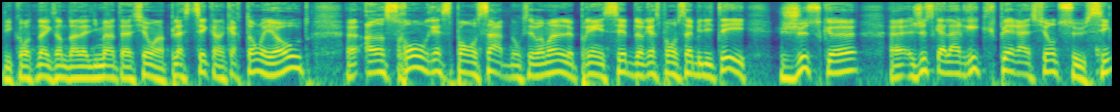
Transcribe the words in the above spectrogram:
des contenants, exemple dans l'alimentation, en plastique, en carton et autres, en seront responsables. Donc, c'est vraiment le principe de responsabilité jusqu'à la récupération de ceux-ci.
